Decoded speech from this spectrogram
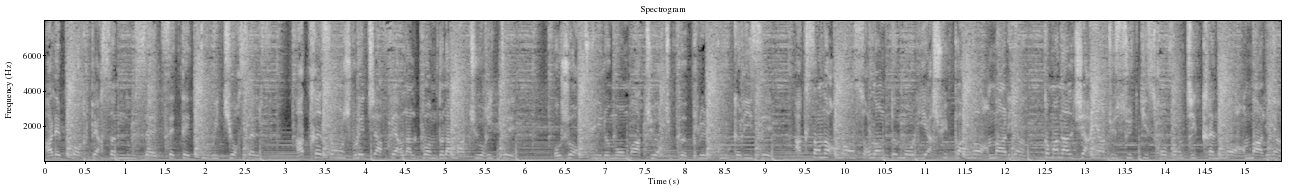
À l'époque, personne nous aide, c'était do it yourself. À 13 ans, je voulais déjà faire l'album de la maturité. Aujourd'hui, le mot mature, tu peux plus le googliser. Accent normand sur langue de Molière, je suis pas normalien. Comme un Algérien du Sud qui se revendiquerait normalien.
